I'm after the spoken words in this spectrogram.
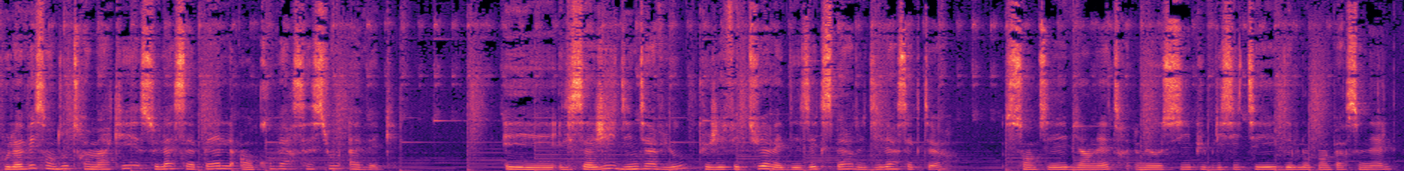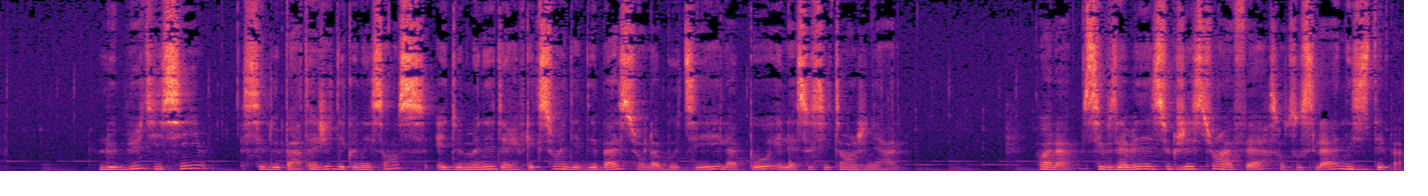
vous l'avez sans doute remarqué, cela s'appelle En conversation avec. Et il s'agit d'interviews que j'effectue avec des experts de divers secteurs, santé, bien-être, mais aussi publicité, développement personnel. Le but ici, c'est de partager des connaissances et de mener des réflexions et des débats sur la beauté, la peau et la société en général. Voilà, si vous avez des suggestions à faire sur tout cela, n'hésitez pas.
